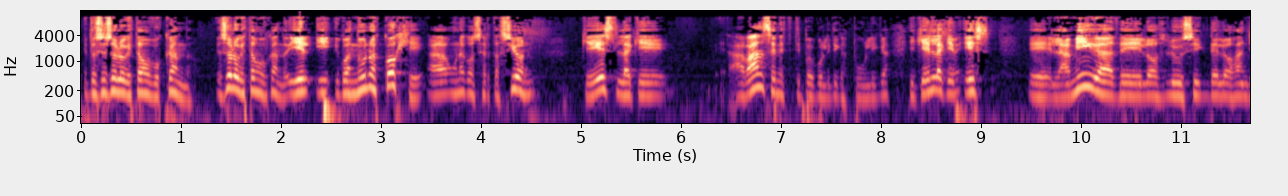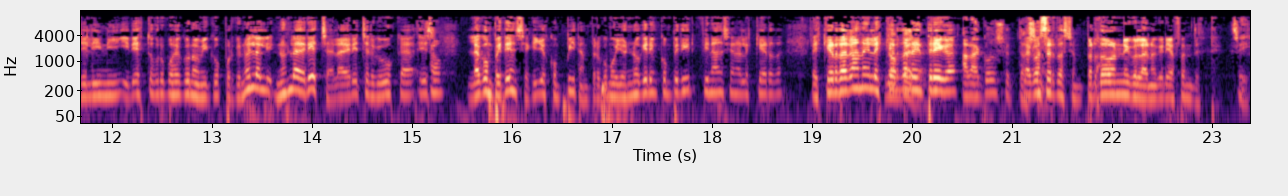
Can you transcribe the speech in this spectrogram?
Entonces eso es lo que estamos buscando. Eso es lo que estamos buscando. Y, el- y cuando uno escoge a una concertación, que es la que avanza en este tipo de políticas públicas, y que es la que es eh, la amiga de los Lusic, de los Angelini y de estos grupos económicos, porque no es la, no es la derecha, la derecha lo que busca es No. la competencia, que ellos compitan, pero como ellos no quieren competir, financian a la izquierda, la izquierda gana y la izquierda No, le entrega a la concertación. la concertación. Perdón, Nicolás, no quería ofenderte. Sí.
